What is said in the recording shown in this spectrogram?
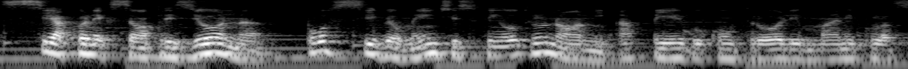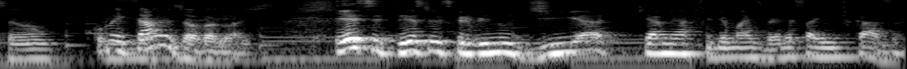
Se a conexão aprisiona, possivelmente isso tem outro nome: apego, controle, manipulação. Comentários, Alva Lages? Esse texto eu escrevi no dia que a minha filha mais velha saiu de casa.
